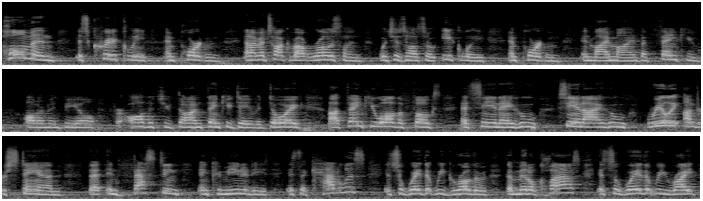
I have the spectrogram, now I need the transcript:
Pullman is critically important, and I'm going to talk about Roseland, which is also equally important in my mind. But thank you, Alderman Beale, for all that you've done. Thank you, David Doig. Uh, thank you, all the folks at CNA who, CNI who really understand that investing in communities is a catalyst. It's a way that we grow the, the middle class. It's a way that we right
